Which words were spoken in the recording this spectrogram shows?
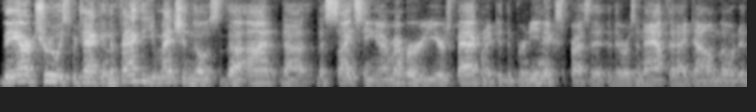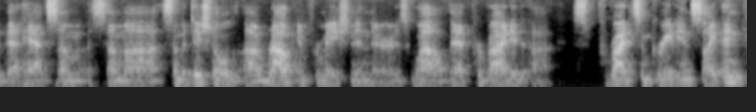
they are truly spectacular. the fact that you mentioned those the uh, the, sightseeing, I remember years back when I did the Bernina Express, there was an app that I downloaded that had some some uh, some additional uh, route information in there as well that provided uh, provided some great insight. And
